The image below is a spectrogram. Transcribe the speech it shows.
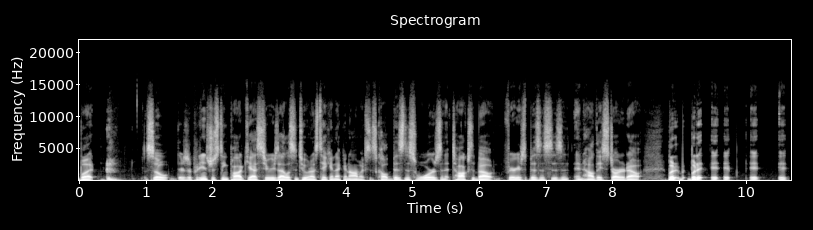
But so there's a pretty interesting podcast series I listened to when I was taking economics. It's called Business Wars, and it talks about various businesses and, and how they started out. But but it, it it it it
